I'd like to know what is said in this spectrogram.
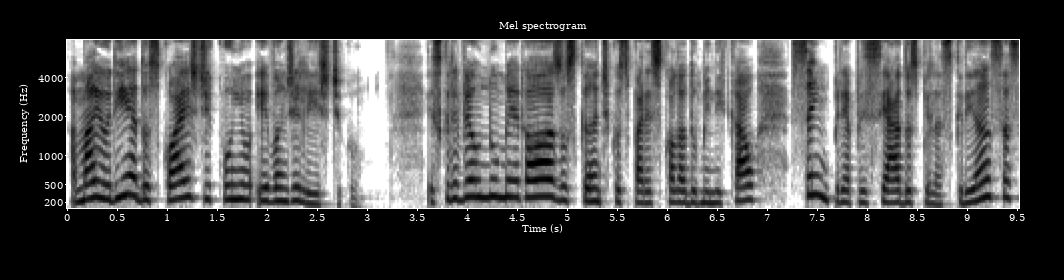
a maioria dos quais de cunho evangelístico. Escreveu numerosos cânticos para a escola dominical, sempre apreciados pelas crianças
